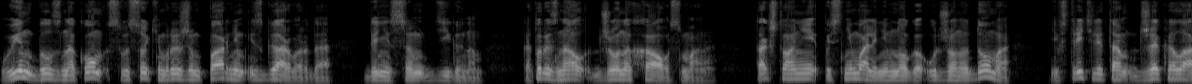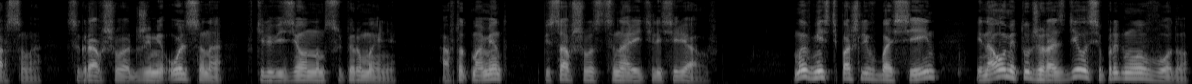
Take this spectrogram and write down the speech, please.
Уин был знаком с высоким рыжим парнем из Гарварда, Деннисом Диганом, который знал Джона Хаусмана, так что они поснимали немного у Джона дома и встретили там Джека Ларсона, сыгравшего Джимми Ольсона в телевизионном «Супермене», а в тот момент писавшего сценарий телесериалов. Мы вместе пошли в бассейн, и Наоми тут же разделась и прыгнула в воду.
